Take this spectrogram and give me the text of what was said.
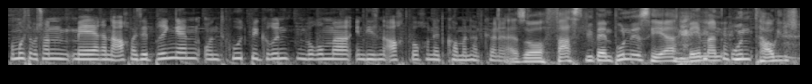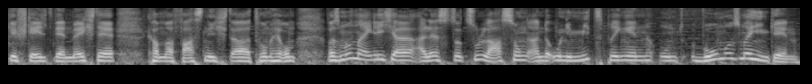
Man muss aber schon mehrere Nachweise bringen und gut begründen, warum man in diesen acht Wochen nicht kommen hat können. Also fast wie beim Bundesheer, wenn man untauglich gestellt werden möchte, kann man fast nicht äh, drum herum. Was muss man eigentlich äh, alles zur Zulassung an der Uni mitbringen und wo muss man hingehen?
